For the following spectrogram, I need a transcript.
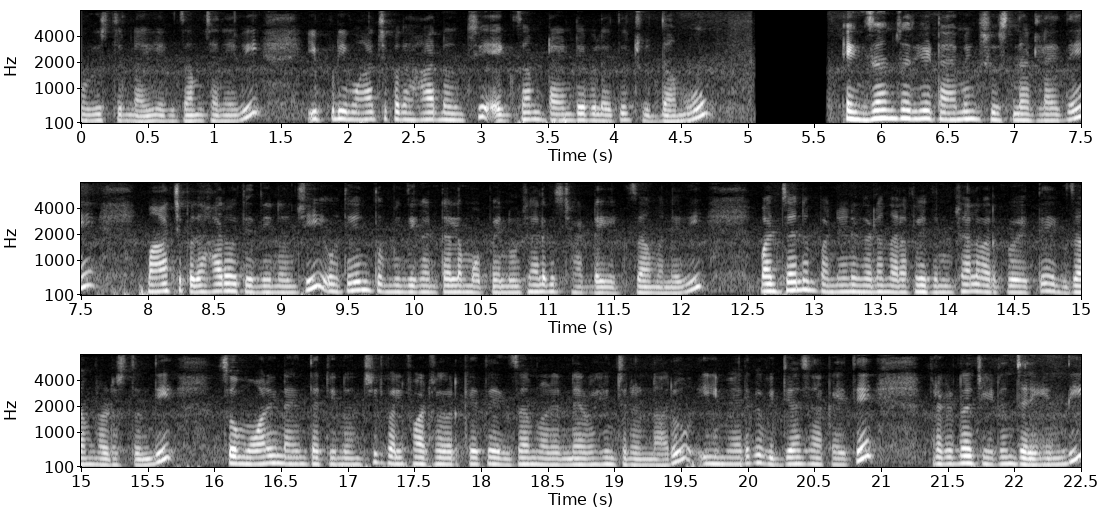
ముగిస్తున్నాయి ఎగ్జామ్స్ అనేవి. ఇప్పుడు ఈ మార్చి పదహారు నుంచి ఎగ్జామ్ టైం టేబుల్ అయితే చూద్దాము. ఎగ్జామ్ జరిగే టైమింగ్ చూసినట్లయితే మార్చి పదహారవ తేదీ నుంచి ఉదయం తొమ్మిది గంటల ముప్పై నిమిషాలకు స్టార్ట్ అయ్యే ఎగ్జామ్ అనేది. మధ్యాహ్నం పన్నెండు గంటల నలభై ఐదు నిమిషాల వరకు అయితే ఎగ్జామ్ నడుస్తుంది. సో మార్నింగ్ నైన్ థర్టీ నుంచి ట్వెల్వ్ ఫార్టీ ఫైవ్ వరకు అయితే ఎగ్జామ్ నిర్వహించనున్నారు. ఈ మేరకు విద్యాశాఖ అయితే ప్రకటన చేయడం జరిగింది.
